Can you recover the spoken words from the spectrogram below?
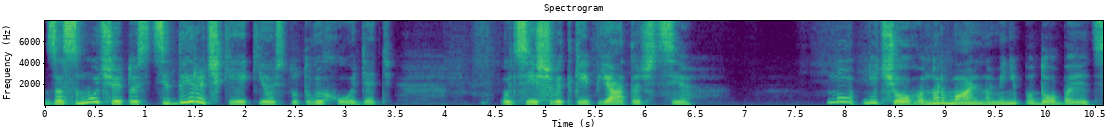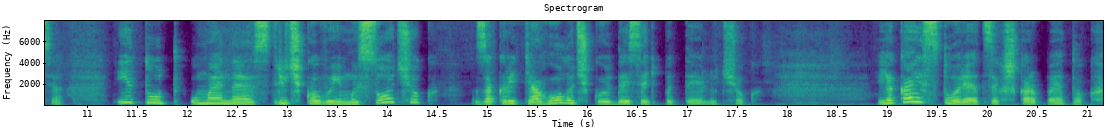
засмучують ось ці дирочки, які ось тут виходять у цій швидкій п'яточці. Ну, нічого, нормально, мені подобається. І тут у мене стрічковий мисочок, закриття голочкою 10 петелючок. Яка історія цих шкарпеток?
